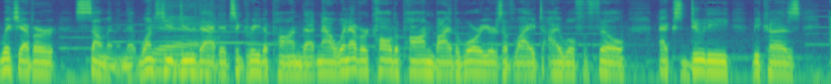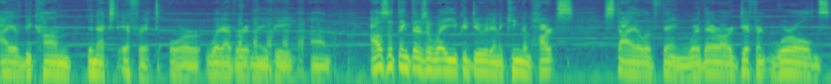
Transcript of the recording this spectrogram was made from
whichever summon, and that once you do that, it's agreed upon that now, whenever called upon by the Warriors of Light, I will fulfill X duty because I have become the next Ifrit or whatever it may be. Um, I also think there's a way you could do it in a Kingdom Hearts style of thing where there are different worlds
